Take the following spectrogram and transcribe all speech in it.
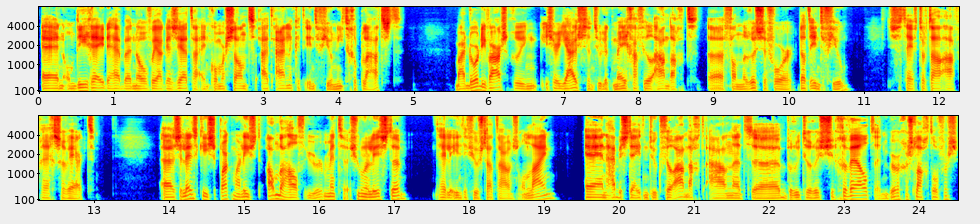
En om die reden hebben Novaya Gazeta en Commerçant uiteindelijk het interview niet geplaatst. Maar door die waarschuwing is er juist natuurlijk mega veel aandacht uh, van de Russen voor dat interview. Dus dat heeft totaal averechts gewerkt. Uh, Zelensky sprak maar liefst anderhalf uur met journalisten. Het hele interview staat trouwens online. En hij besteedt natuurlijk veel aandacht aan het uh, brute Russische geweld en burgerslachtoffers.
